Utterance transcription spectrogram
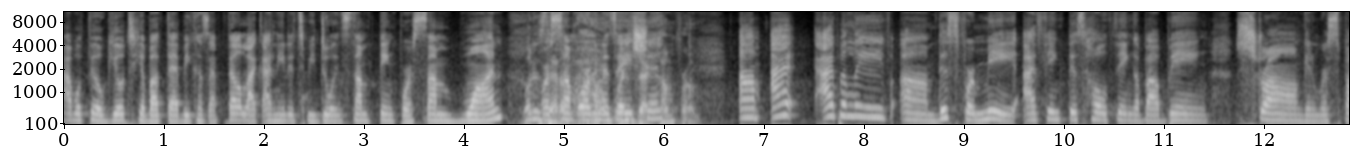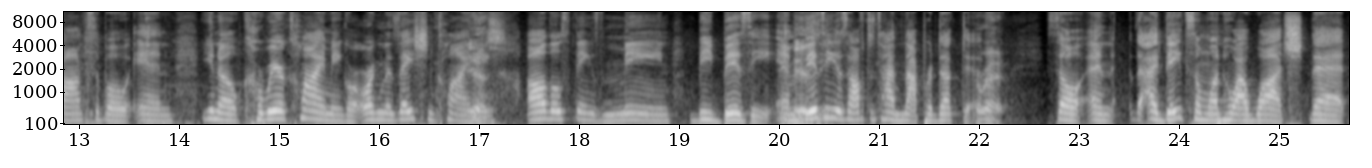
I would feel guilty about that because I felt like I needed to be doing something for someone what is or that some about? Where organization. does that come from? Um, I I believe um, this for me. I think this whole thing about being strong and responsible and you know career climbing or organization climbing. Yes. All those things mean be busy, and busy. busy. is oftentimes not productive. Correct. So, and I date someone who I watch that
